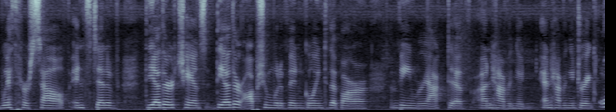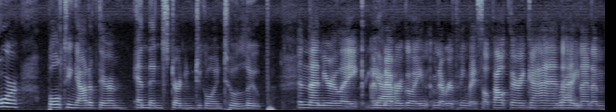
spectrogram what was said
with herself instead of the other chance the other option would have been going to the bar and being reactive and having a and having a drink or bolting out of there and, and then starting to go into a loop and then you're like i'm Yeah. never going i'm never putting myself out there again Right. and then i'm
